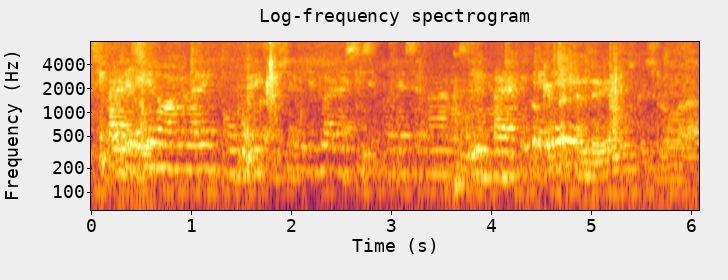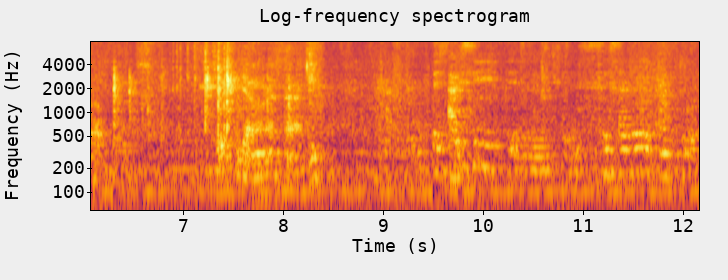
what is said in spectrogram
Sí, para que yo lo va a mandar en concreto, o sea, y ahora sí se podría hacer nada más. sí, para que Lo que quede. pretenderíamos que se lograra, pues, sí, ya no está aquí. Es que sí, eh, se sale de control.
